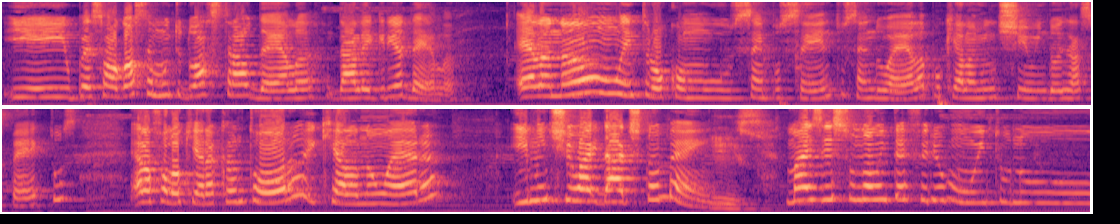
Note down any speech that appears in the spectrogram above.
E o pessoal gosta muito do astral dela, da alegria dela. Ela não entrou como 100%, sendo ela, porque ela mentiu em dois aspectos. Ela falou que era cantora e que ela não era. E mentiu a idade também. Isso. Mas isso não interferiu muito no,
